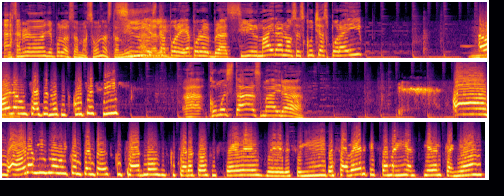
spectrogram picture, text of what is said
Está enredada ya por las Amazonas también. sí, ándale. está por allá por el Brasil. Mayra, ¿nos escuchas por ahí? Hola muchachos, ¿nos escuchas? Sí. Ah, ¿Cómo estás, Mayra? Ah, ahora mismo muy contenta de escucharlos, de escuchar a todos ustedes, de, de seguir, de saber que están ahí al pie del cañón,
